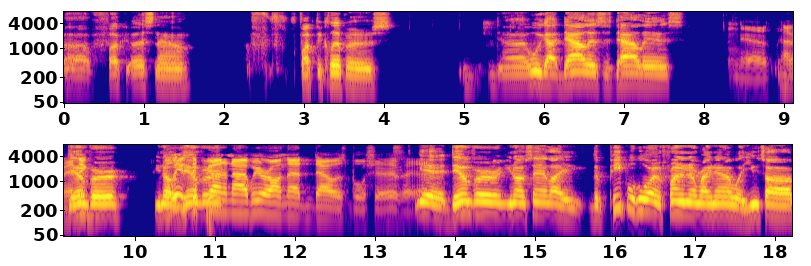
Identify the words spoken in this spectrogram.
uh, fuck us now. F- fuck the Clippers. Uh, we got Dallas is Dallas. Yeah, I mean, I think Denver, you know, at least Denver. Devion and I, we were on that Dallas bullshit. It like, Yeah, Denver. You know what I'm saying? Like the people who are in front of them right now with Utah,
